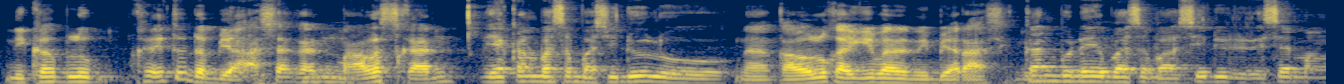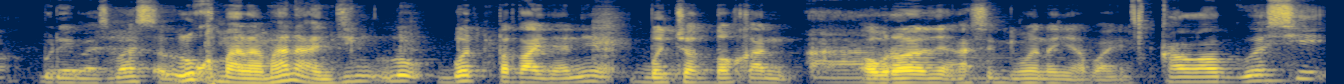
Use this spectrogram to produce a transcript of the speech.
nikah belum kan itu udah biasa kan males kan Ya kan basa basi dulu. nah kalau lu kayak gimana nih biar asik Kan budaya basa basi di Indonesia emang budaya basa basi. lu ke mana-mana anjing lu buat pertanyaannya mencontohkan Ah. obrolannya asik gimana nyapanya Kalau gue sih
